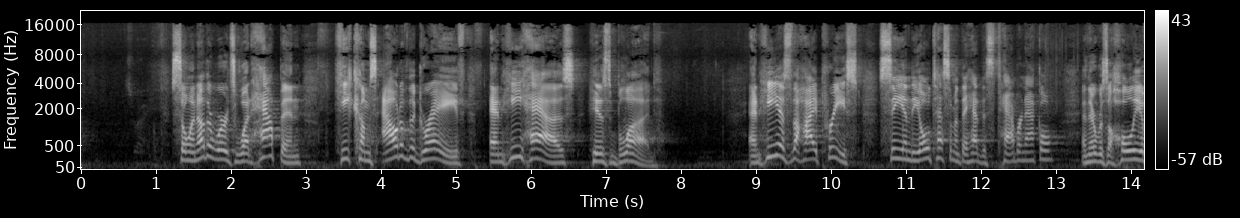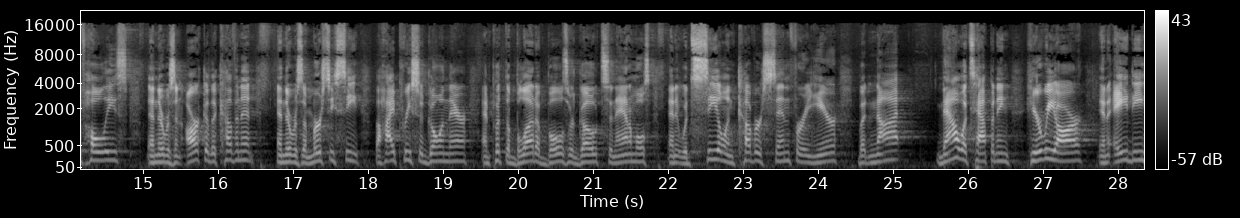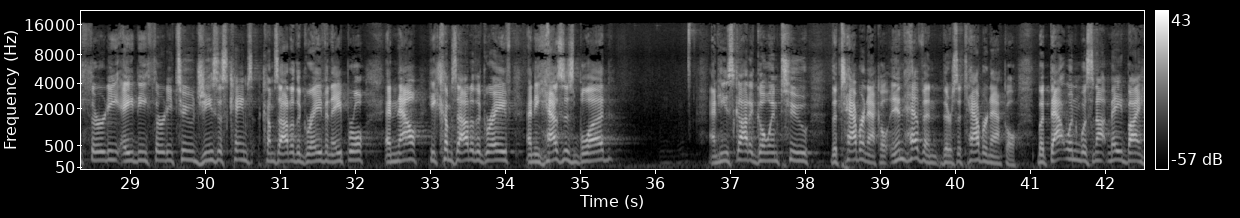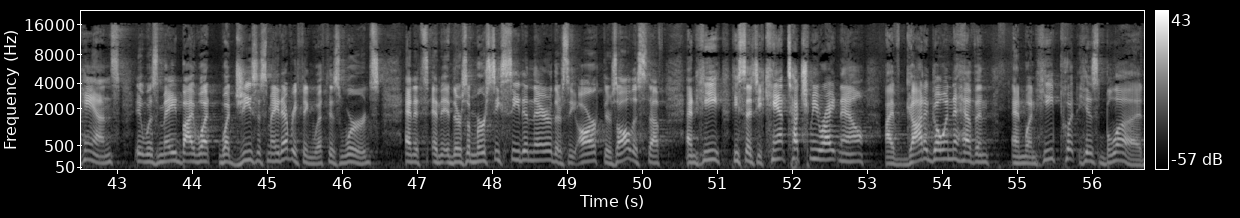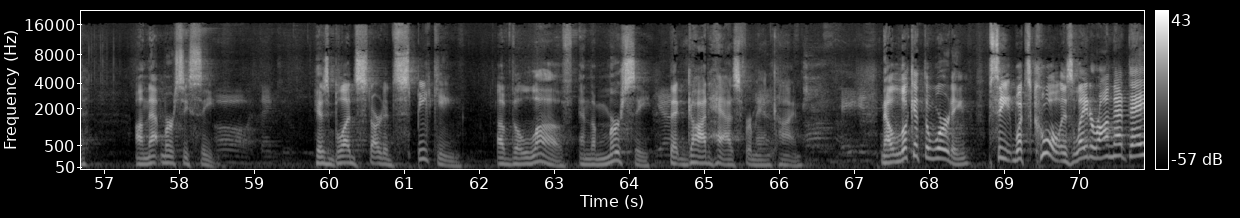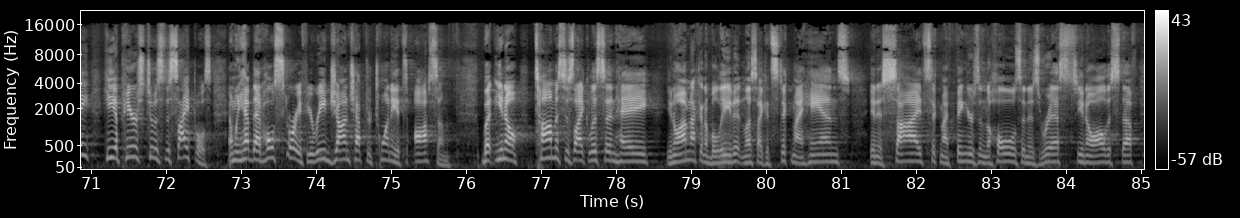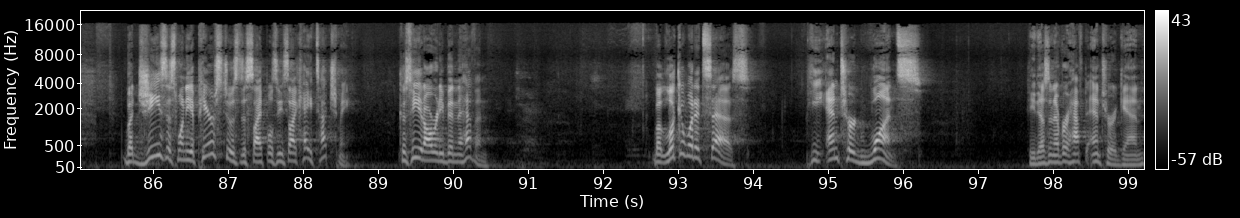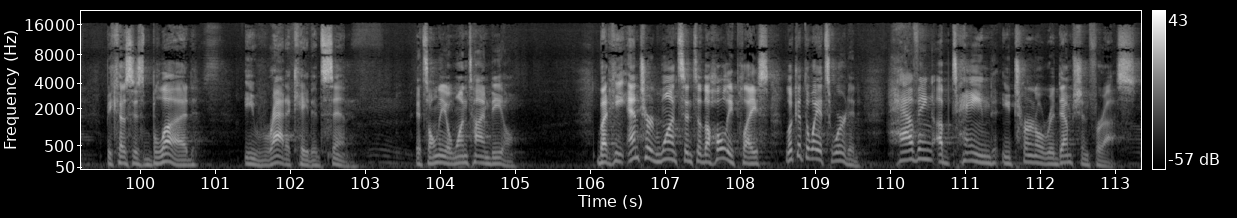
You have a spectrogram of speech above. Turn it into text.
So, in other words, what happened, he comes out of the grave and he has his blood. And he is the high priest. See, in the Old Testament, they had this tabernacle, and there was a Holy of Holies, and there was an Ark of the Covenant, and there was a mercy seat. The high priest would go in there and put the blood of bulls or goats and animals, and it would seal and cover sin for a year, but not. Now, what's happening? Here we are in AD 30, AD 32. Jesus came, comes out of the grave in April, and now he comes out of the grave and he has his blood and he's got to go into the tabernacle. In heaven, there's a tabernacle, but that one was not made by hands. It was made by what, what Jesus made everything with, his words. And, it's, and there's a mercy seat in there, there's the ark, there's all this stuff. And he, he says, You can't touch me right now. I've got to go into heaven. And when he put his blood on that mercy seat, Oh, thank you. his blood started speaking of the love and the mercy that God has for mankind. Now, look at the wording. See, what's cool is later on that day, he appears to his disciples. And we have that whole story. If you read John chapter 20, it's awesome. But, you know, Thomas is like, listen, hey, you know, I'm not going to believe it unless I could stick my hands in his side, stick my fingers in the holes in his wrists, you know, all this stuff. But Jesus, when he appears to his disciples, he's like, hey, touch me. Because he had already been to heaven. But look at what it says. He entered once. He doesn't ever have to enter again because his blood eradicated sin. It's only a one time deal. But he entered once into the holy place. Look at the way it's worded having obtained eternal redemption for us.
